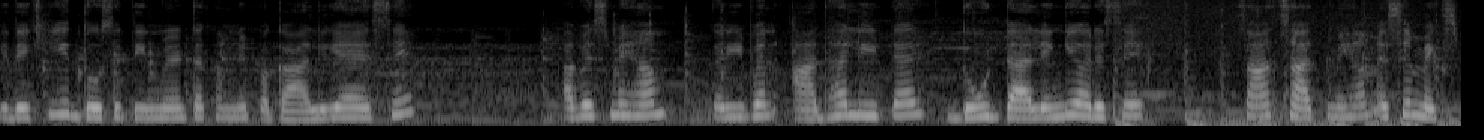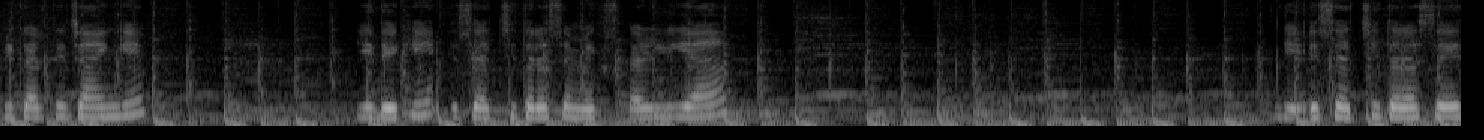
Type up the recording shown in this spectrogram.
ये देखिए, दो से तीन मिनट तक हमने पका लिया है इसे। अब इसमें हम करीबन आधा लीटर दूध डालेंगे और इसे साथ साथ में हम इसे मिक्स भी करते जाएँगे। ये देखिए, इसे अच्छी तरह से मिक्स कर लिया है। ये इसे अच्छी तरह से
